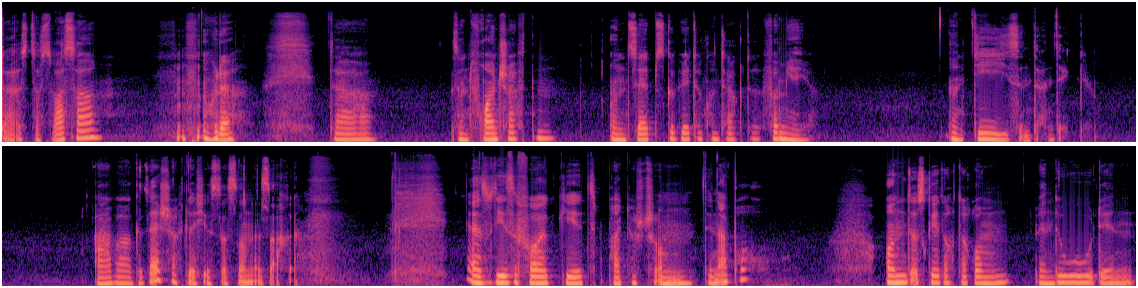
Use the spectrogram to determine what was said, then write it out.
da ist das Wasser oder da sind Freundschaften und selbstgewählte Kontakte Familie. Und die sind dann dick. Aber gesellschaftlich ist das so eine Sache. Also diese Folge geht praktisch um den Abbruch. Und es geht auch darum, wenn du den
